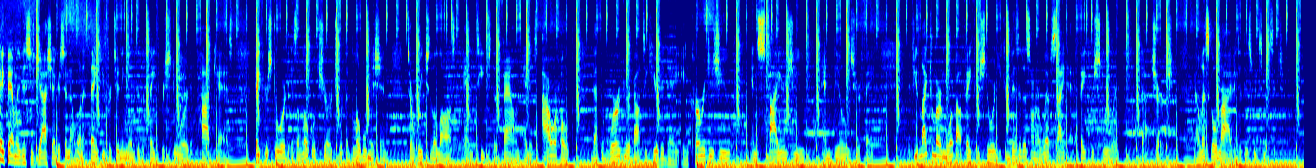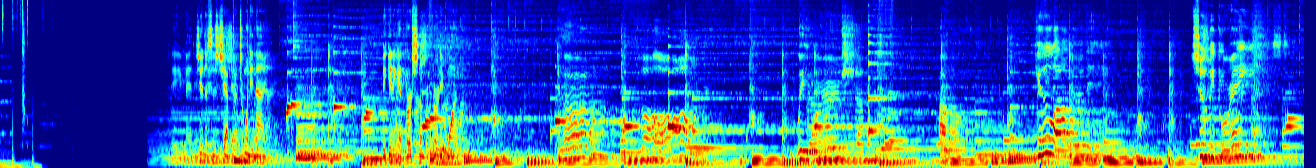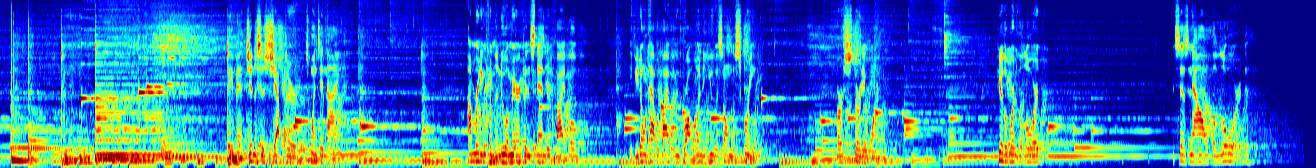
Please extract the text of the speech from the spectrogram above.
Hey, family, this is Josh Eggerson. I want to thank you for tuning in to the Faith Restored podcast. Faith Restored is a local church with a global mission to reach the lost and teach the found. And it's our hope that the word you're about to hear today encourages you, inspires you, and builds your faith. If you'd like to learn more about Faith Restored, you can visit us on our website at faithrestored.church. Now let's go live into this week's message. Genesis chapter 29, beginning at verse number 31. Oh, Lord, we worship you. Oh, you are worthy to be praised. Amen. Genesis chapter 29. I'm reading from the New American Standard Bible. If you don't have a Bible, we brought one to you. It's on the screen. Verse 31. Hear the word of the Lord. It says, Now the Lord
